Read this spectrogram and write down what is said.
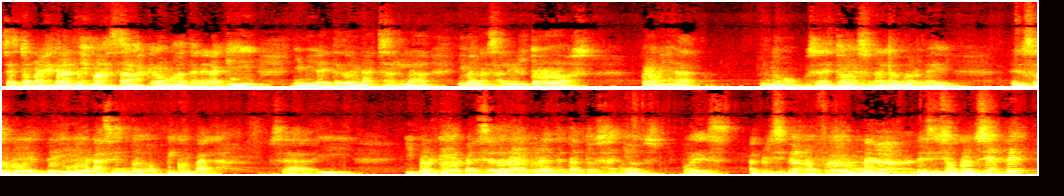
Sea, esto no es grandes masas que vamos a tener aquí y mira y te doy una charla y van a salir todos pro vida. No, o sea, esto es una labor de eso, de, de ir haciendo pico y pala. O sea, y, ¿y por qué perseverar durante tantos años? Pues al principio no fue una decisión consciente,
